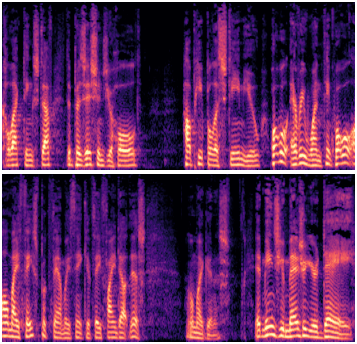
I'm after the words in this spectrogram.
collecting stuff, the positions you hold, how people esteem you. What will everyone think? What will all my Facebook family think if they find out this? Oh my goodness. It means you measure your day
